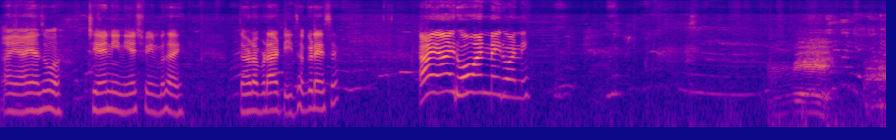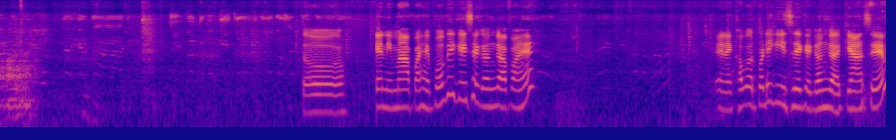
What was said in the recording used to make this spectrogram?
અહીંયા અહીંયા જુઓ જેની ને યશવીન બધાય ધડબડાટી ઝઘડે છે. આય આય, રોવાની નહીં, રોવાની તો એની મા પાસે પોગી ગઈ છે ગંગા પાસે એને ખબર પડી ગઈ છે કે ગંગા ક્યાં છે એમ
